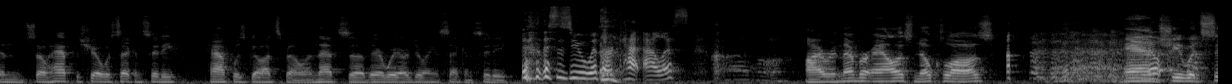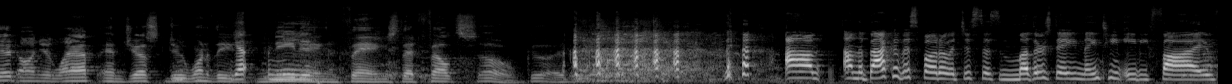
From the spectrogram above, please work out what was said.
and so half the show was Second City, half was Godspell, and that's uh, there we are doing a Second City. this is you with our cat Alice. I remember Alice, no claws, and Nope. she would sit on your lap and just do one of these Yep, kneading things that felt so good. Um, on the back of this photo, it just says Mother's Day 1985.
